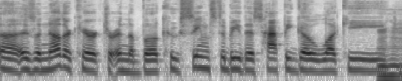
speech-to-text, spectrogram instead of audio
uh, is another character in the book who seems to be this happy go lucky, Mm-hmm.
